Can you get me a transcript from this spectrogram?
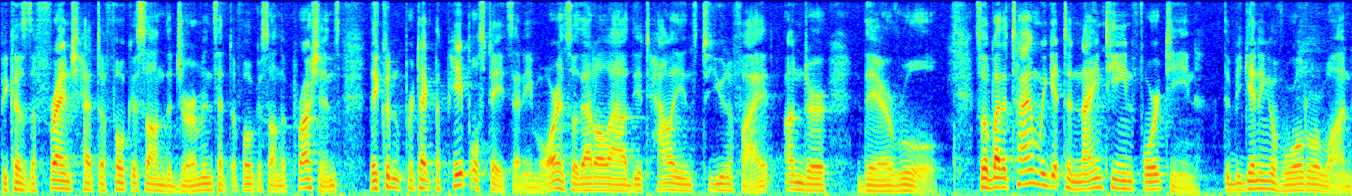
because the French had to focus on the Germans, had to focus on the Prussians. They couldn't protect the Papal States anymore, and so that allowed the Italians to unify it under their rule. So by the time we get to 1914, the beginning of World War I,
